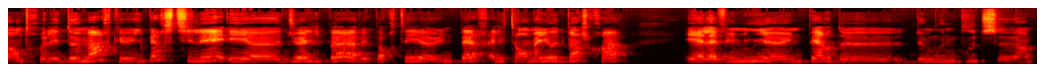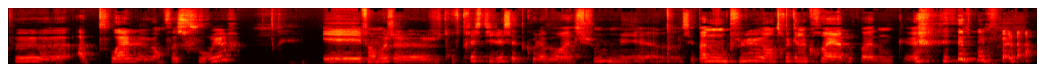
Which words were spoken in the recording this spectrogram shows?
entre les deux marques hyper stylée et Dua Lipa avait porté une paire, elle était en maillot de bain je crois, et elle avait mis une paire de, de moon boots un peu à poil en fausse fourrure. Et enfin, moi, je, je, trouve très stylé cette collaboration, mais euh, c'est pas non plus un truc incroyable, quoi. Donc, euh, donc voilà.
